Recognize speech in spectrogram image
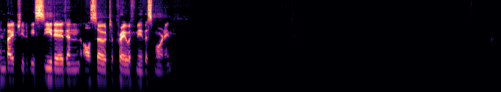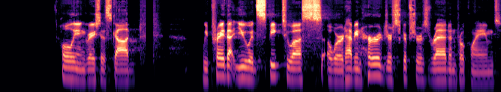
invite you to be seated and also to pray with me this morning. Holy and gracious God, we pray that you would speak to us a word, having heard your scriptures read and proclaimed,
